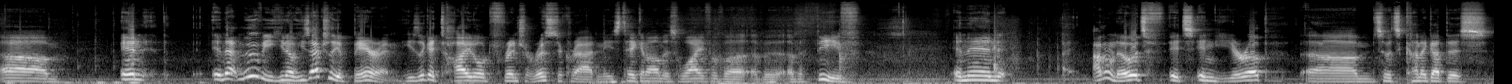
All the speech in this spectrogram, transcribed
Um, and in that movie, you know, he's actually a baron. He's like a titled French aristocrat, and he's taken on this life of a of a, of a thief. And then I, I don't know. It's it's in Europe, um, so it's kind of got this,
